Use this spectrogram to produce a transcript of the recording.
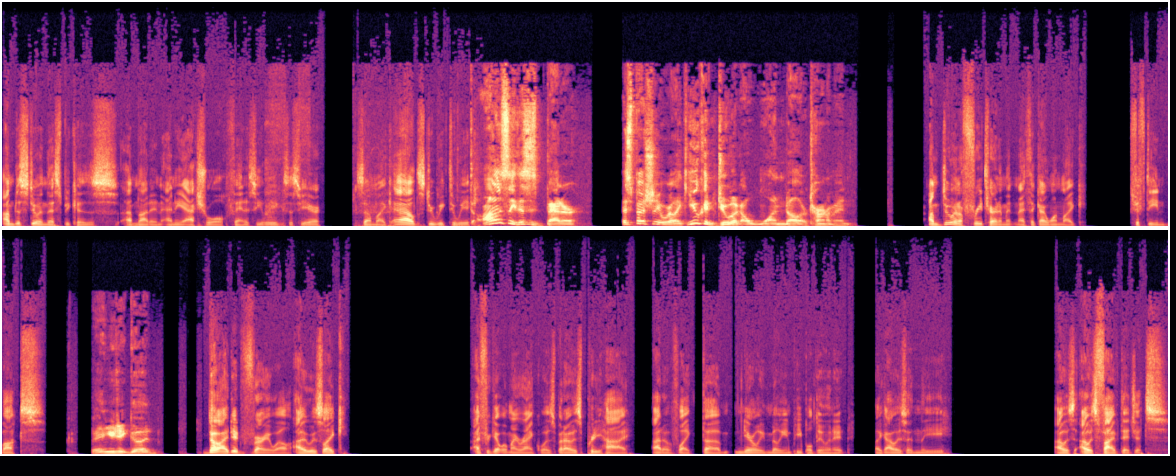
I'm just doing this because I'm not in any actual fantasy leagues this year. So I'm like, eh, I'll just do week to week. Honestly, this is better, especially where like you can do like a one dollar tournament. I'm doing a free tournament, and I think I won like 15 bucks. And you did good. No, I did very well. I was like, I forget what my rank was, but I was pretty high out of like the nearly million people doing it. Like I was in the, I was I was five digits.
